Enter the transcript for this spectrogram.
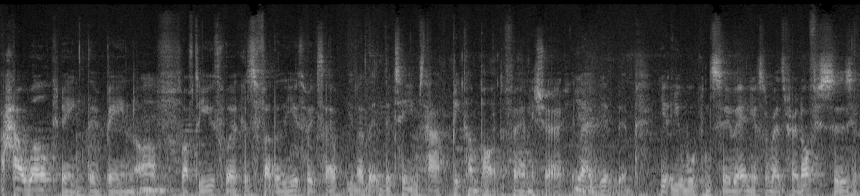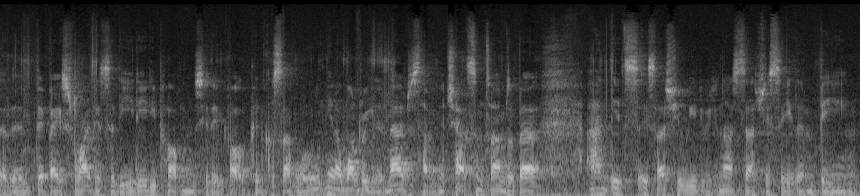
how welcoming they've been of, mm. of the youth workers, the fact that the youth workers have, you know, the, the teams have become part of the furniture. You yeah. know, you, you, walk into any of the Red Thread offices, you know, they're, they're based right next to the ED departments, you know, they've got clinical staff, you know, wandering in and out, just having a chat sometimes about, and it's, it's actually really, really nice to actually see them being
